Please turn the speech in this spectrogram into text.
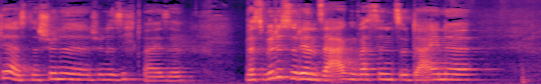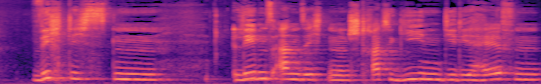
der ist eine schöne, schöne Sichtweise. Was würdest du denn sagen, was sind so deine wichtigsten Lebensansichten und Strategien, die dir helfen,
